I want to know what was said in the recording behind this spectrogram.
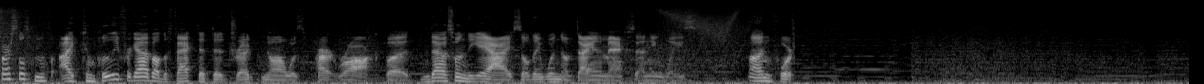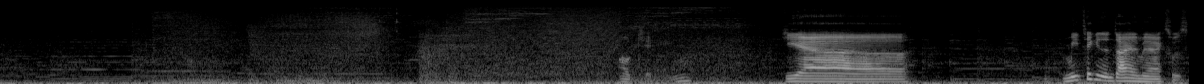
Far so smooth. I completely forgot about the fact that the Drednaw was part rock, but that was from the AI, so they wouldn't have Dynamax anyways. Unfortunately. Okay. Yeah... Me taking the Dynamax was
